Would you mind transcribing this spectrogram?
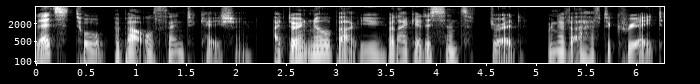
Let's talk about authentication. I don't know about you, but I get a sense of dread whenever I have to create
